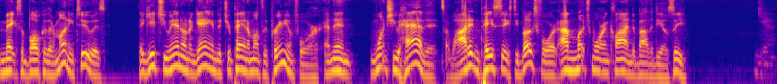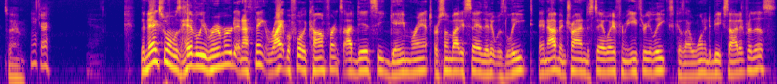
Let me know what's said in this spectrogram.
makes a bulk of their money too. Is they get you in on a game that you're paying a monthly premium for, and then once you have it, it's like, well, I didn't pay sixty bucks for it. I'm much more inclined to buy the DLC. Yeah, So Okay. yeah. The next one was heavily rumored, and I think right before the conference, I did see Game Rant or somebody say that it was leaked, and I've been trying to stay away from E3 leaks because I wanted to be excited for this.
